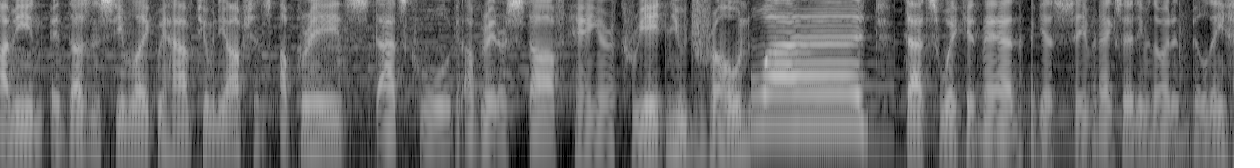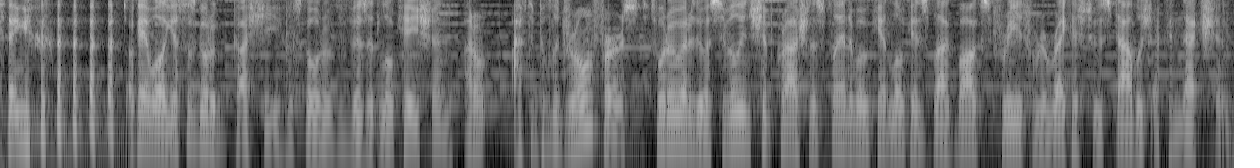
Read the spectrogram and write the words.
I mean, it doesn't seem like we have too many options. Upgrades, that's cool. We can upgrade our stuff. Hangar, create new drone. What? That's wicked, man. I guess save and exit, even though I didn't build anything. okay, well, I guess let's go to Gushy. Let's go to visit location. I don't I have to build a drone first. So what do we gotta do? A civilian ship crashed on this planet, but we can't locate his black box. Freed from the wreckage to establish a connection.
